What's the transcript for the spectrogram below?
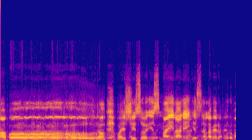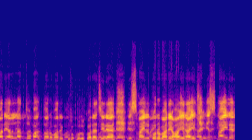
মাবুদ, ওই শিশু ইসমাইল আলাইহিস সালামের কুরবানি আল্লাহ তোমার দরবারে কবুল করেছিলেন। ইসমাইল কুরবানি হয় নাই। ইসমাইলের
